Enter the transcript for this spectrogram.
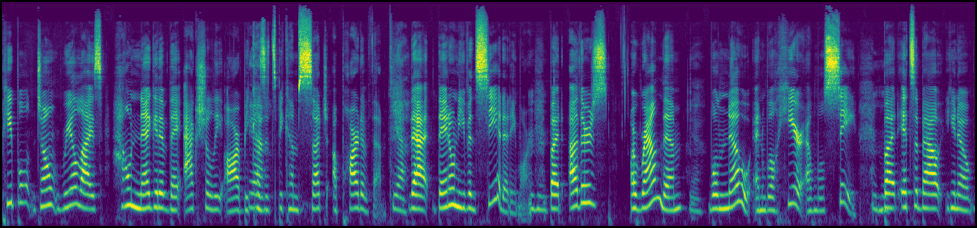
people don't realize how negative they actually are because Yeah. it's become such a part of them that they don't even see it anymore. Mm-hmm. But others around them Yeah. will know and will hear and will see. Mm-hmm. But it's about, you know,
